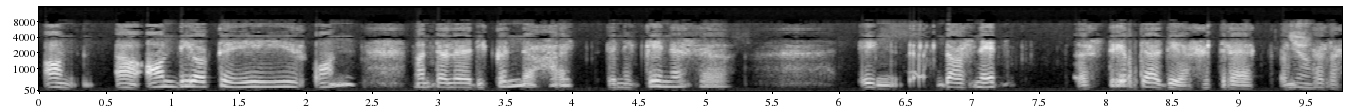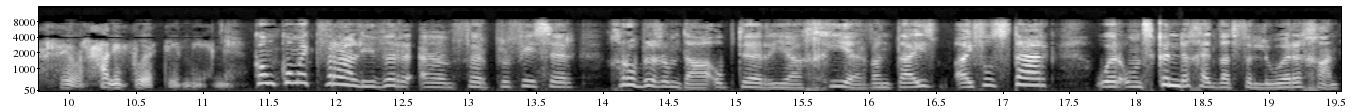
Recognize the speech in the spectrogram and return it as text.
aan uh, aandeel te hê hier aan want hulle het die kundigheid en die kennisse en daar's net 'n streep daardeur getrek en ja. hulle sê ons gaan nie voort hiermee nie. Kom kom ek vra liewer uh, vir professor Grobler om daarop te reageer want hy hy voel sterk oor ons kundigheid wat verlore gaan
